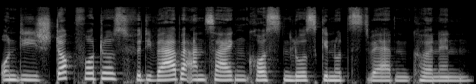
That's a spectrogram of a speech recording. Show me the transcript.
und die Stockfotos für die Werbeanzeigen kostenlos genutzt werden können.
